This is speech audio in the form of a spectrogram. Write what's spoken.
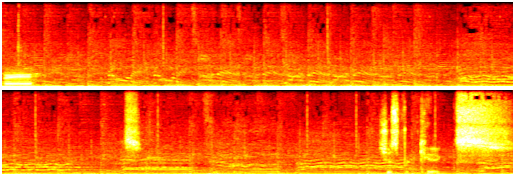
or just for kicks.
